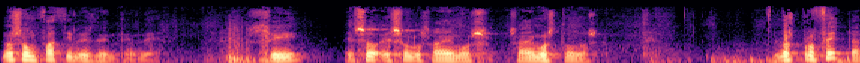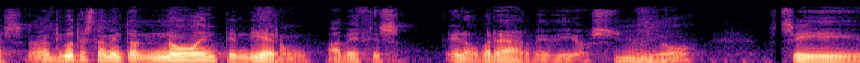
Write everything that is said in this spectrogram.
no son fáciles de entender. Sí, eso, eso lo sabemos, sabemos todos. Los profetas en el Antiguo Testamento no entendieron a veces el obrar de Dios, mm. ¿no? Si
